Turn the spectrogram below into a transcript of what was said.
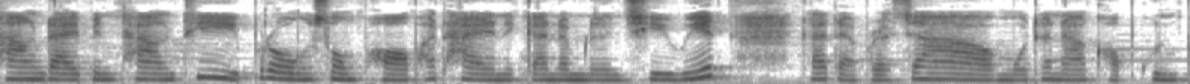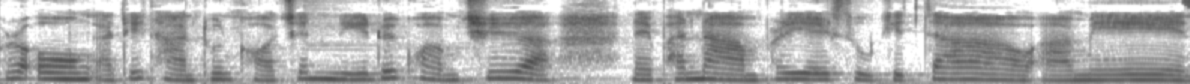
ทางใดเป็นทางที่พระองค์ทรงพอพระทัยในการดำเนินชีวิตข้าแต่พระเจ้าโมทนาขอบคุณพระองค์ อธิษฐานทูลขอเช่นนี้ด้วยความเชื่อในพระนามพระเยซูคริสต์เจ้า อาเมน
